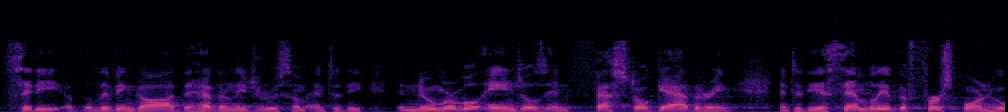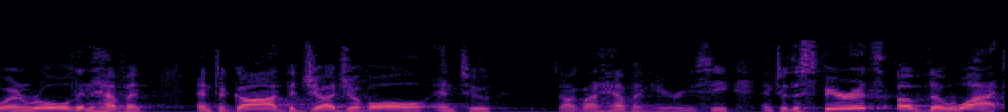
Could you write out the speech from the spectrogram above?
city of the living God, the heavenly Jerusalem, and to the innumerable angels in festal gathering, and to the assembly of the firstborn who are enrolled in heaven, and to God, the judge of all, and to, talking about heaven here, you see, and to the spirits of the what?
